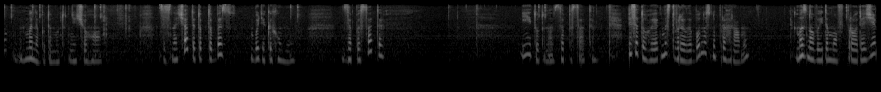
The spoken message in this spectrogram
Ну, Ми не будемо тут нічого зазначати, тобто без будь-яких умов. Записати. І тут у нас записати. Після того, як ми створили бонусну програму, ми знову йдемо в продажі,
